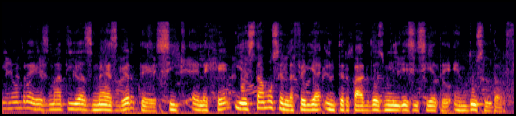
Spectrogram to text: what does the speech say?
nombre es Matías Mesger de SIG LG y estamos en la feria Interpack 2017 en Düsseldorf.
